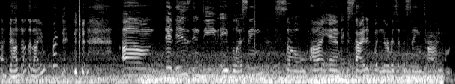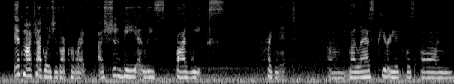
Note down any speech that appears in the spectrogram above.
I found out that I am pregnant. um, it is indeed a blessing. So I am excited but nervous at the same time. If my calculations are correct, I should be at least five weeks pregnant. Um, my last period was on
